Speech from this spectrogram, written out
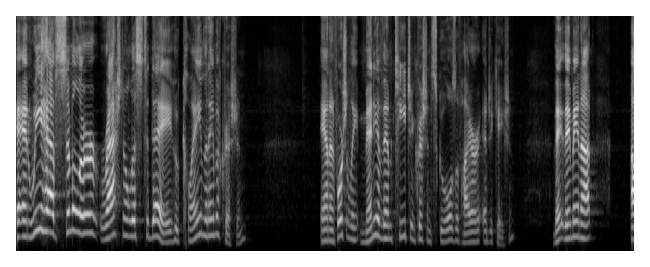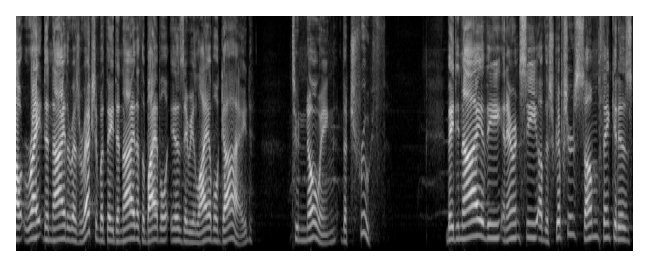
And we have similar rationalists today who claim the name of Christian, and unfortunately, many of them teach in Christian schools of higher education. They, they may not outright deny the resurrection, but they deny that the Bible is a reliable guide to knowing the truth. They deny the inerrancy of the scriptures. Some think it is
